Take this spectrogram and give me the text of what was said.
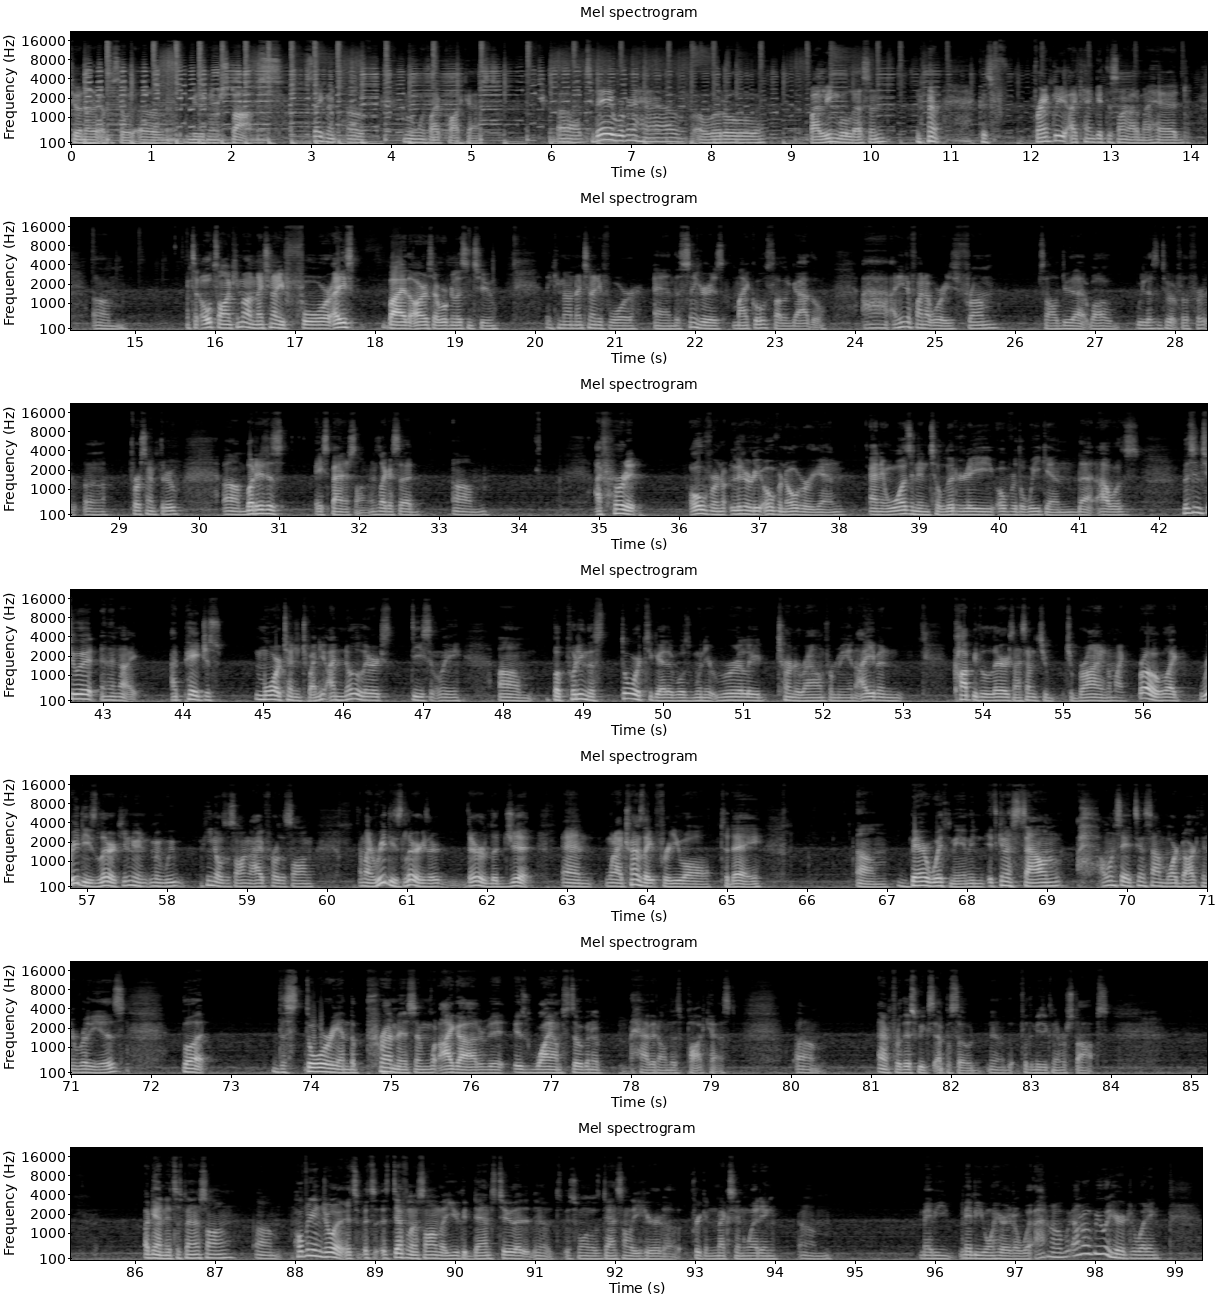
to another episode of The Music Never Stops segment of Moving with Life podcast. Uh, today we're gonna have a little bilingual lesson because, frankly, I can't get the song out of my head. Um, it's an old song. Came out in 1994, at least by the artist that we're gonna listen to. It came out in 1994, and the singer is Michael Salgado. Uh, I need to find out where he's from, so I'll do that while we listen to it for the first uh, first time through. Um, but it is a Spanish song, and like I said, um, I've heard it over and literally over and over again, and it wasn't until literally over the weekend that I was listening to it, and then I I paid just more attention to it. I knew I know the lyrics decently, um, but putting the story together was when it really turned around for me, and I even copied the lyrics and I sent them to, to Brian. And I'm like, bro, like read these lyrics. You don't even, I mean, we he knows the song. I've heard the song. I'm like, read these lyrics. They're they're legit. And when I translate for you all today, um, bear with me. I mean, it's gonna sound. I want to say it's gonna sound more dark than it really is, but the story and the premise and what I got out of it is why I'm still gonna have it on this podcast. Um, and for this week's episode, you know, for the music never stops. Again, it's a Spanish song. Um, hopefully you enjoy it. It's, it's it's definitely a song that you could dance to. That you know, it's, it's one of those dance songs that you hear at a freaking Mexican wedding. Um, maybe maybe you won't hear it at a wedding. I don't know. I don't know if you would hear it at a wedding.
